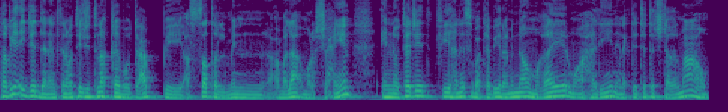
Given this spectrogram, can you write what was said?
طبيعي جدا أنت لما تيجي تنقب وتعبي السطل من عملاء مرشحين إنه تجد فيها نسبة كبيرة منهم غير مؤهلين إنك تشتغل معهم.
